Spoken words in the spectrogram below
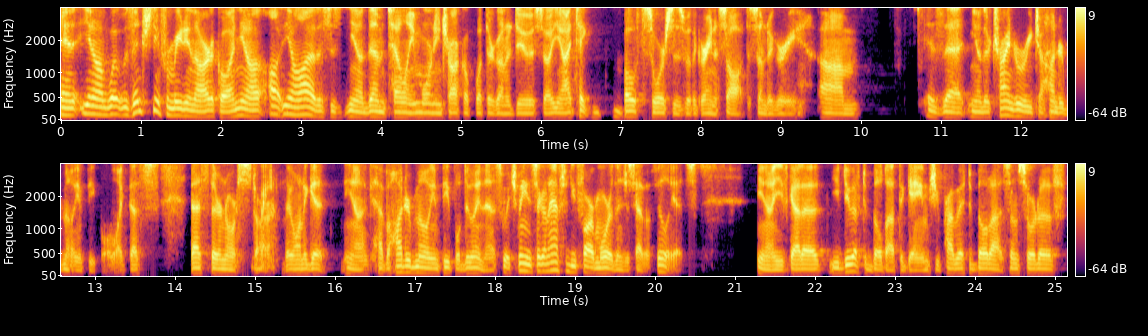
And you know what was interesting from reading the article, and you know, all, you know, a lot of this is you know them telling Morning Chalk Up what they're going to do. So you know, I take both sources with a grain of salt to some degree. Um, is that you know they're trying to reach 100 million people? Like that's that's their north star. Right. They want to get you know have 100 million people doing this, which means they're going to have to do far more than just have affiliates. You know, you've got to you do have to build out the games. You probably have to build out some sort of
